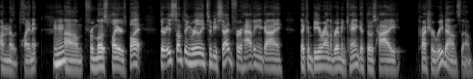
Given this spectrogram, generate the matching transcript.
on another planet Mhm. um, from most players. But there is something really to be said for having a guy that can be around the rim and can get those high pressure rebounds, though.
